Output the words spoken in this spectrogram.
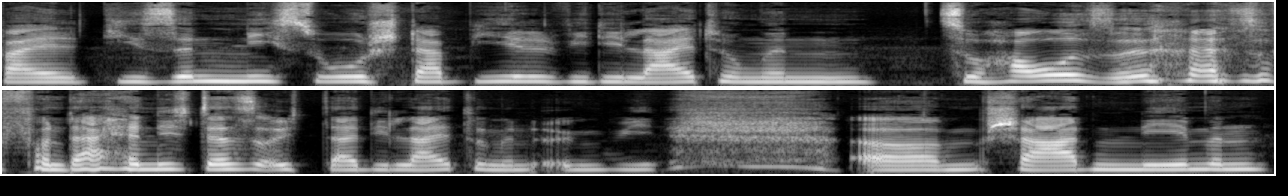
weil die sind nicht so stabil wie die Leitungen zu Hause. Also von daher nicht, dass euch da die Leitungen irgendwie ähm, Schaden nehmen.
